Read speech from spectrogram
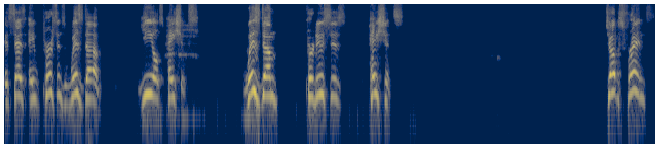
It says, A person's wisdom yields patience. Wisdom produces patience. Job's friends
